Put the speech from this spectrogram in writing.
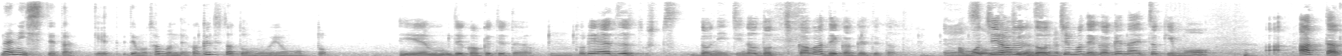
何してたっけ？でも多分出かけてたと思うよもっと、いやもう出かけてたよ。うん。とりあえず土日のどっちかは出かけてた。と、うんあもちろんどっちも出かけない時もああった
